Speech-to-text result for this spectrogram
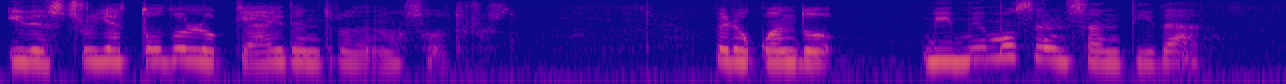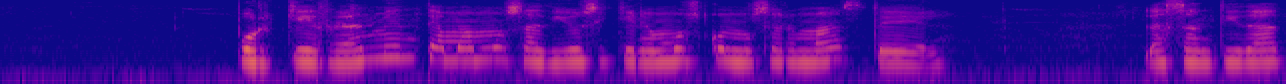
y destruya todo lo que hay dentro de nosotros. Pero cuando vivimos en santidad, porque realmente amamos a Dios y queremos conocer más de Él, la santidad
